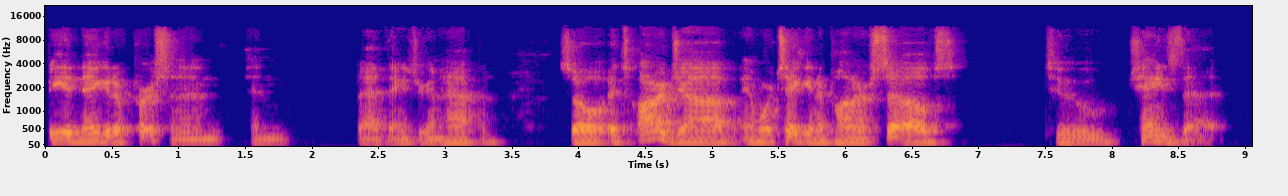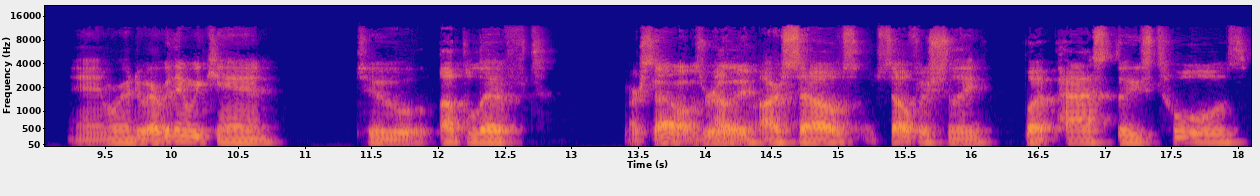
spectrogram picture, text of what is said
be a negative person, and and bad things are gonna happen. So it's our job, and we're taking it upon ourselves to change that, and we're gonna do everything we can to uplift Ourselves, really. ourselves selfishly, but pass these tools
